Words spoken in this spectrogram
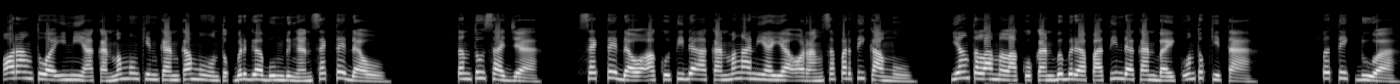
orang tua ini akan memungkinkan kamu untuk bergabung dengan Sekte Dao. Tentu saja, Sekte Dao aku tidak akan menganiaya orang seperti kamu, yang telah melakukan beberapa tindakan baik untuk kita. Petik 2.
